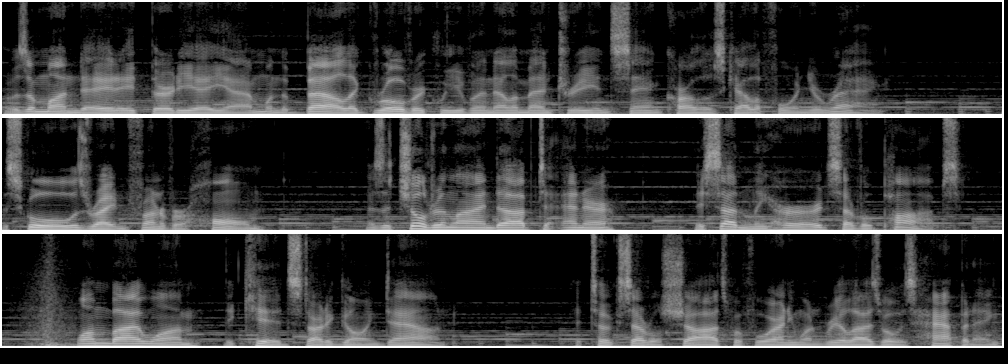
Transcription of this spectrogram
it was a Monday at 8:30 a.m. when the bell at Grover Cleveland Elementary in San Carlos, California rang. The school was right in front of her home. As the children lined up to enter, they suddenly heard several pops. One by one, the kids started going down. It took several shots before anyone realized what was happening.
